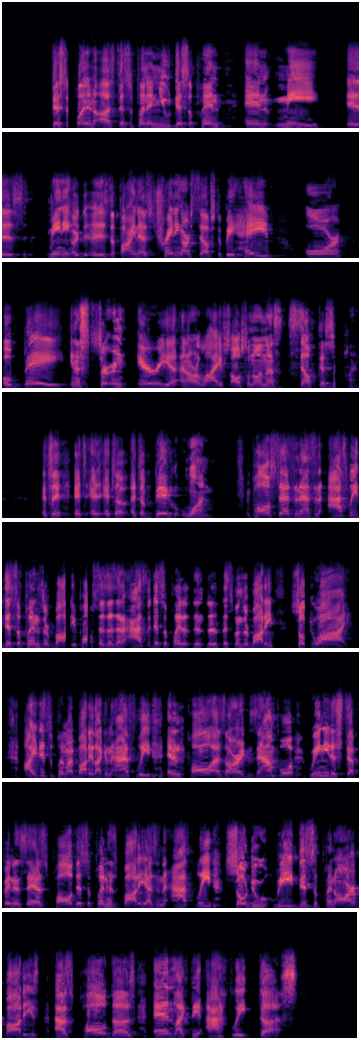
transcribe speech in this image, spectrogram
Discipline in us, discipline in you, discipline in me is meaning or is defined as training ourselves to behave or obey in a certain area in our lives, also known as self-discipline. It's a it's it's a it's a big one. And Paul says, and as an athlete disciplines their body, Paul says, as an athlete disciplines their body, so do I. I discipline my body like an athlete. And in Paul, as our example, we need to step in and say, as Paul disciplined his body as an athlete, so do we discipline our bodies as Paul does and like the athlete does.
